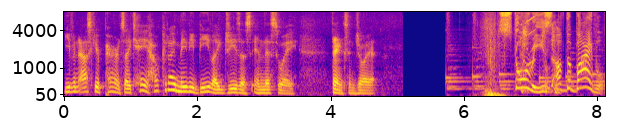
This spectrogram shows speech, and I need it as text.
even ask your parents like hey how could i maybe be like jesus in this way thanks enjoy it Stories of the Bible.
